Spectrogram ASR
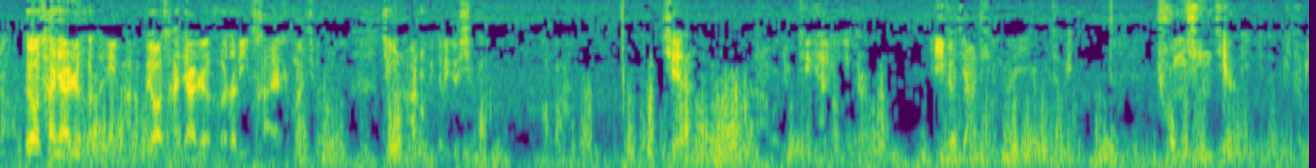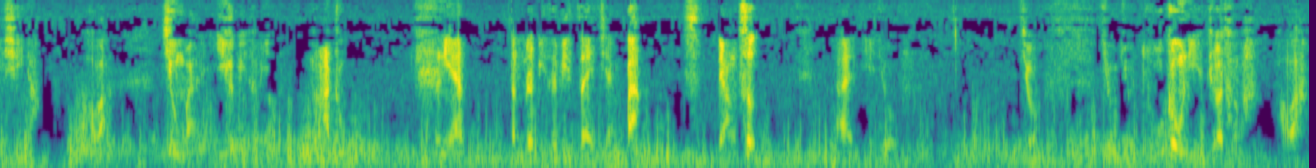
啊，不要参加任何的地盘，不要参加任何的理财什么乱七八糟的，就拿住比特币就行了。好吧？谢谢大家，啊，我就今天聊到这儿。一个家庭买一个比特币，重新建立你的比特币信仰，就买一个比特币，拿住十年，等着比特币再减半两次，哎，你就就就就足够你折腾了，好吧？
